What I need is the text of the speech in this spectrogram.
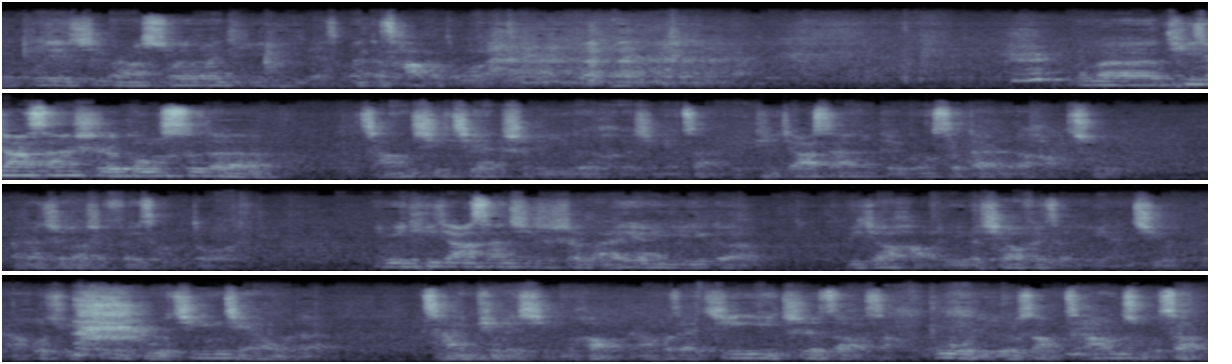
我估计基本上所有问题也是问的差不多了。那么 T 加三是公司的长期坚持的一个核心的战略。T 加三给公司带来的好处，大家知道是非常多的。因为 T 加三其实是来源于一个比较好的一个消费者的研究，然后去进一步精简我的产品的型号，然后在精益制造上、物流上、仓储上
